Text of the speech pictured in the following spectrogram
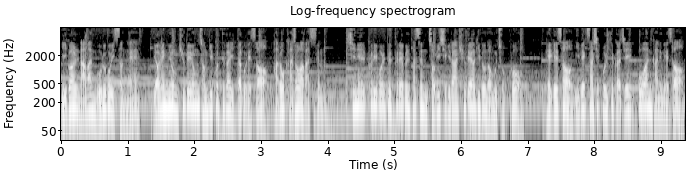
이걸 나만 모르고 있었네. 여행용 휴대용 전기포트가 있다고 해서 바로 가져와 봤음. 신일 프리볼트 트래블 팟은 접이식이라 휴대하기도 너무 좋고 100에서 240V까지 호환 가능해서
